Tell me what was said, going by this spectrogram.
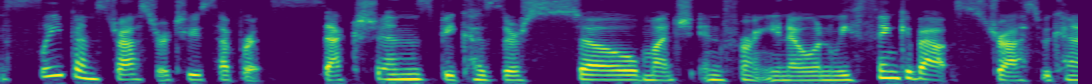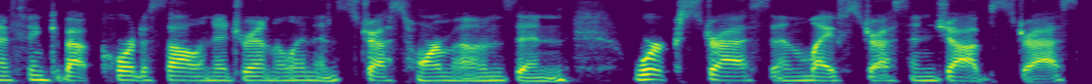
sleep and stress are two separate sections because there's so much information. You know, when we think about stress, we kind of think about cortisol and adrenaline and stress hormones and work stress and life stress and job stress.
